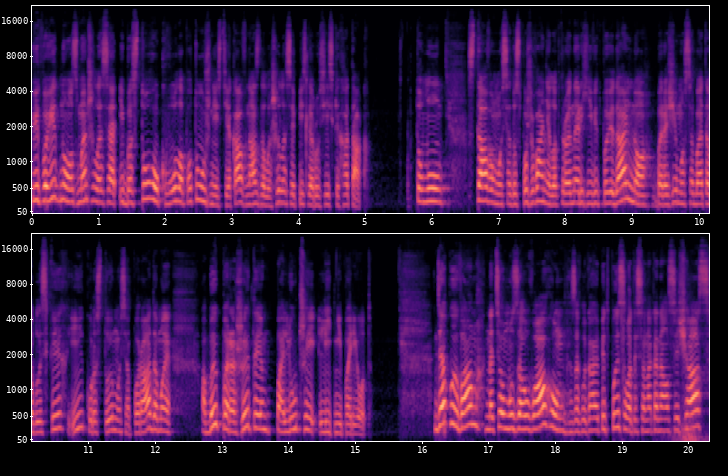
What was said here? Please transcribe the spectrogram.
Відповідно, зменшилася і без того квола потужність, яка в нас залишилася після російських атак. Тому ставимося до споживання електроенергії відповідально, бережімо себе та близьких і користуємося порадами, аби пережити палючий літній період. Дякую вам на цьому за увагу. Закликаю підписуватися на канал Сейчас,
